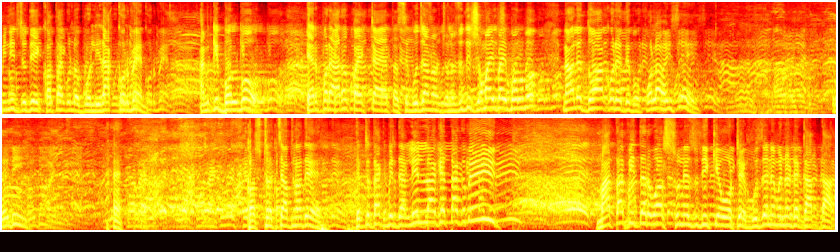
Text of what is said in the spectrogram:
মিনিট যদি এই কথাগুলো বলি, রাগ করবেন? আমি কি বলব? এরপরে আরও কয়েকটা আয়াত আছে বোঝানোর জন্য। যদি সময় পাই বলব না হলে দোয়া করে দেবো। পোলা হয়েছে রেডি কষ্ট হচ্ছে আপনাদের? একটু তাকবির দেন। লিল্লাহকে তাকবির। মাতা পিতার ওয়াজ শুনে যদি কেউ ওঠে, বুঝে নেবেন ওটা গাদ্দার।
